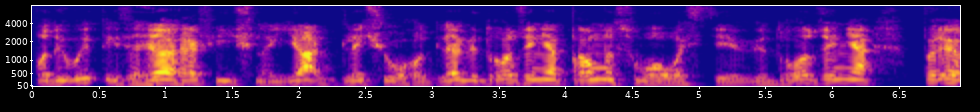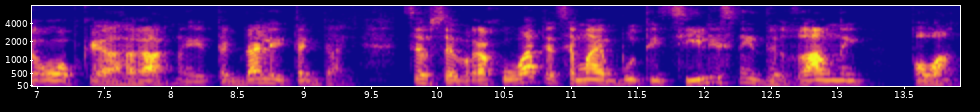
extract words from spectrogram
подивитись географічно, як, для чого, для відродження промисловості, відродження переробки аграрної і так далі. і так далі. Це все врахувати, це має бути цілісний державний план.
